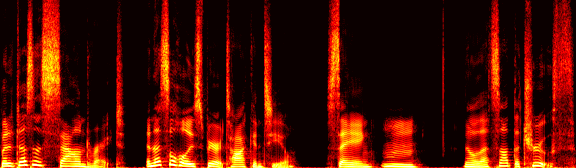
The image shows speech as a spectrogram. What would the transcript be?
but it doesn't sound right. And that's the Holy Spirit talking to you, saying, hmm, no, that's not the truth.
